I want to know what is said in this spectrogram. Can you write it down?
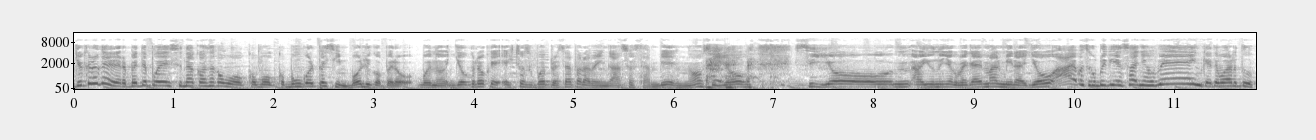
Yo creo que de repente puede ser una cosa como, como, como un golpe simbólico, pero bueno, yo creo que esto se puede prestar para venganzas también, ¿no? Si yo, si yo, hay un niño que me cae mal, mira, yo, ay, vas a cumplir 10 años, ven, que te voy a dar tu...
